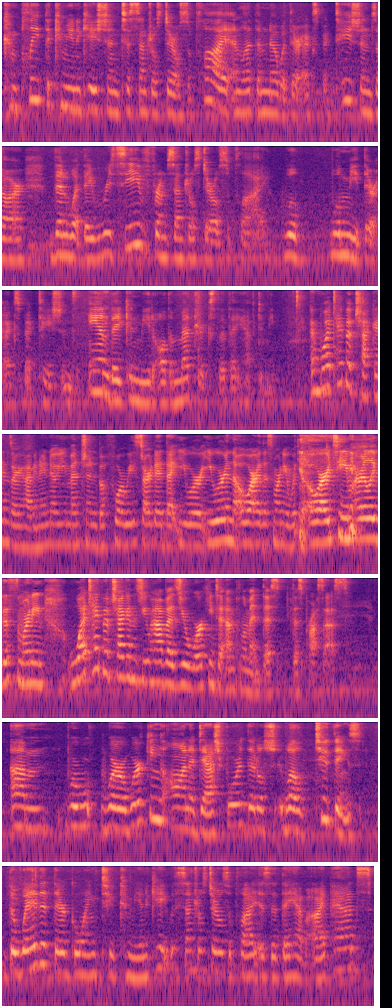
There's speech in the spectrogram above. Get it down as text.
complete the communication to Central Sterile Supply and let them know what their expectations are, then what they receive from Central Sterile Supply will will meet their expectations and they can meet all the metrics that they have to meet. And what type of check-ins are you having? I know you mentioned before we started that you were you were in the OR this morning with the OR team early this morning. What type of check-ins do you have as you're working to implement this this process? Um, we're, we're working on a dashboard that'll sh- well two things. The way that they're going to communicate with Central Sterile Supply is that they have iPads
